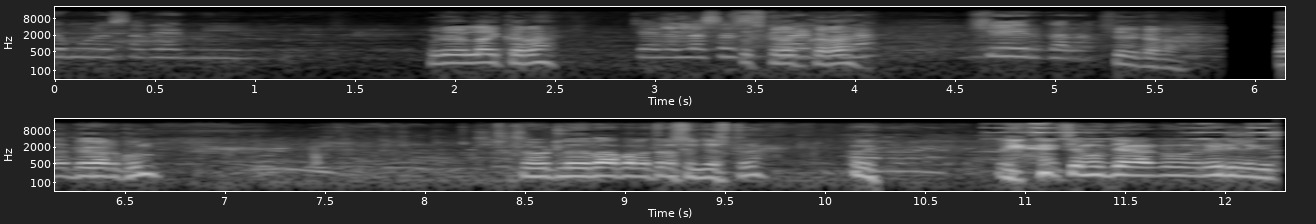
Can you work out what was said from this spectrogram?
त्यामुळे सगळ्यांनी व्हिडिओ लाईक करा. चॅनलला Subscribe सबस्क्राईब करा. करा. शेअर करा. शेअर करा. बॅग अडकून तर म्हटलं बापाला त्रास होईल जास्त. होय त्याच्यामुळे बॅग अडकून रेडी लगेच.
